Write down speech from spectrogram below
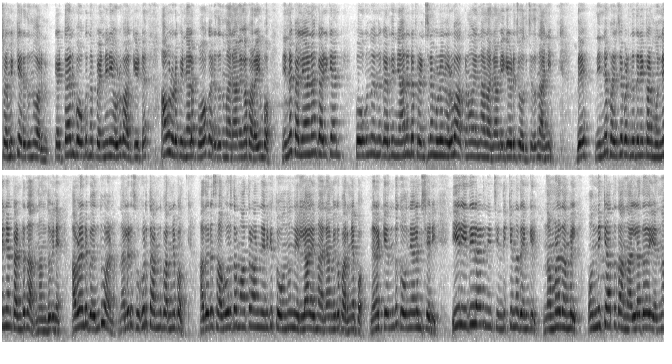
ശ്രമിക്കരുതെന്ന് പറഞ്ഞു. കെട്ടാൻ പോകുന്ന പെണ്ണിനെ ഒഴിവാക്കിയിട്ട് അവളുടെ പിന്നാലെ പോകരുതെന്ന് അനാമിക പറയുമ്പോൾ നിന്നെ കല്യാണം കഴിക്കാൻ പോകുന്നു എന്ന് കരുതി ഞാൻ എന്റെ ഫ്രണ്ട്സിനെ മുഴുവൻ ഒഴിവാക്കണോ എന്നാണ് അനാമികയോട് ചോദിച്ചത് അനി. ദേ നിന്നെ പരിചയപ്പെടുന്നതിനേക്കാൾ മുന്നേ ഞാൻ കണ്ടതാ നന്ദുവിനെ. അവൾ എന്റെ ബന്ധുവാണ്. നല്ലൊരു സുഹൃത്താണെന്ന് പറഞ്ഞപ്പം അതൊരു സൗഹൃദം മാത്രമാണെന്ന് എനിക്ക് തോന്നുന്നില്ല എന്ന് അനാമിക പറഞ്ഞപ്പോൾ നിനക്ക് എന്ത് തോന്നിയാലും ശരി. ഈ രീതിയിലാണ് നീ ചിന്തിക്കുന്നതെങ്കിൽ നമ്മൾ തമ്മിൽ ഒന്നിക്കാത്തതാ നല്ലത് എന്ന്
